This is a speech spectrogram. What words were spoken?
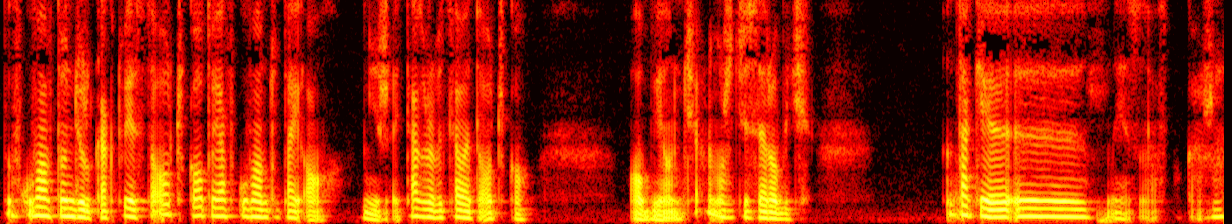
Tu wkuwam w tą dziurkę. Jak tu jest to oczko, to ja wkuwam tutaj o, niżej, tak, żeby całe to oczko objąć. Ale możecie sobie robić takie, yy, Jezu, zaraz pokażę.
